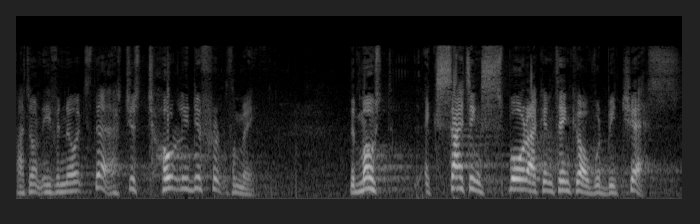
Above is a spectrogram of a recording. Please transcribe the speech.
I don't even know it's there. It's just totally different for me. The most exciting sport I can think of would be chess.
